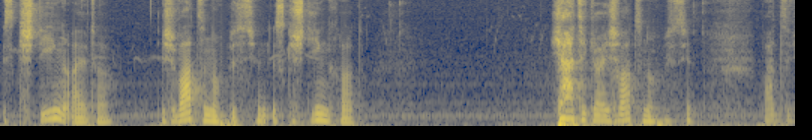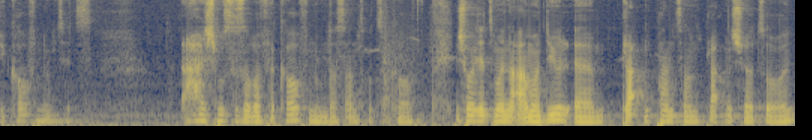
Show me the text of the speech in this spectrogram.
Ist gestiegen, Alter. Ich warte noch ein bisschen. Ist gestiegen gerade. Ja, Digga, ich warte noch ein bisschen. Warte, wir kaufen uns jetzt. Ah, ich muss das aber verkaufen, um das andere zu kaufen. Ich wollte jetzt meine Armadyl, ähm, Plattenpanzer und Plattenschürze holen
